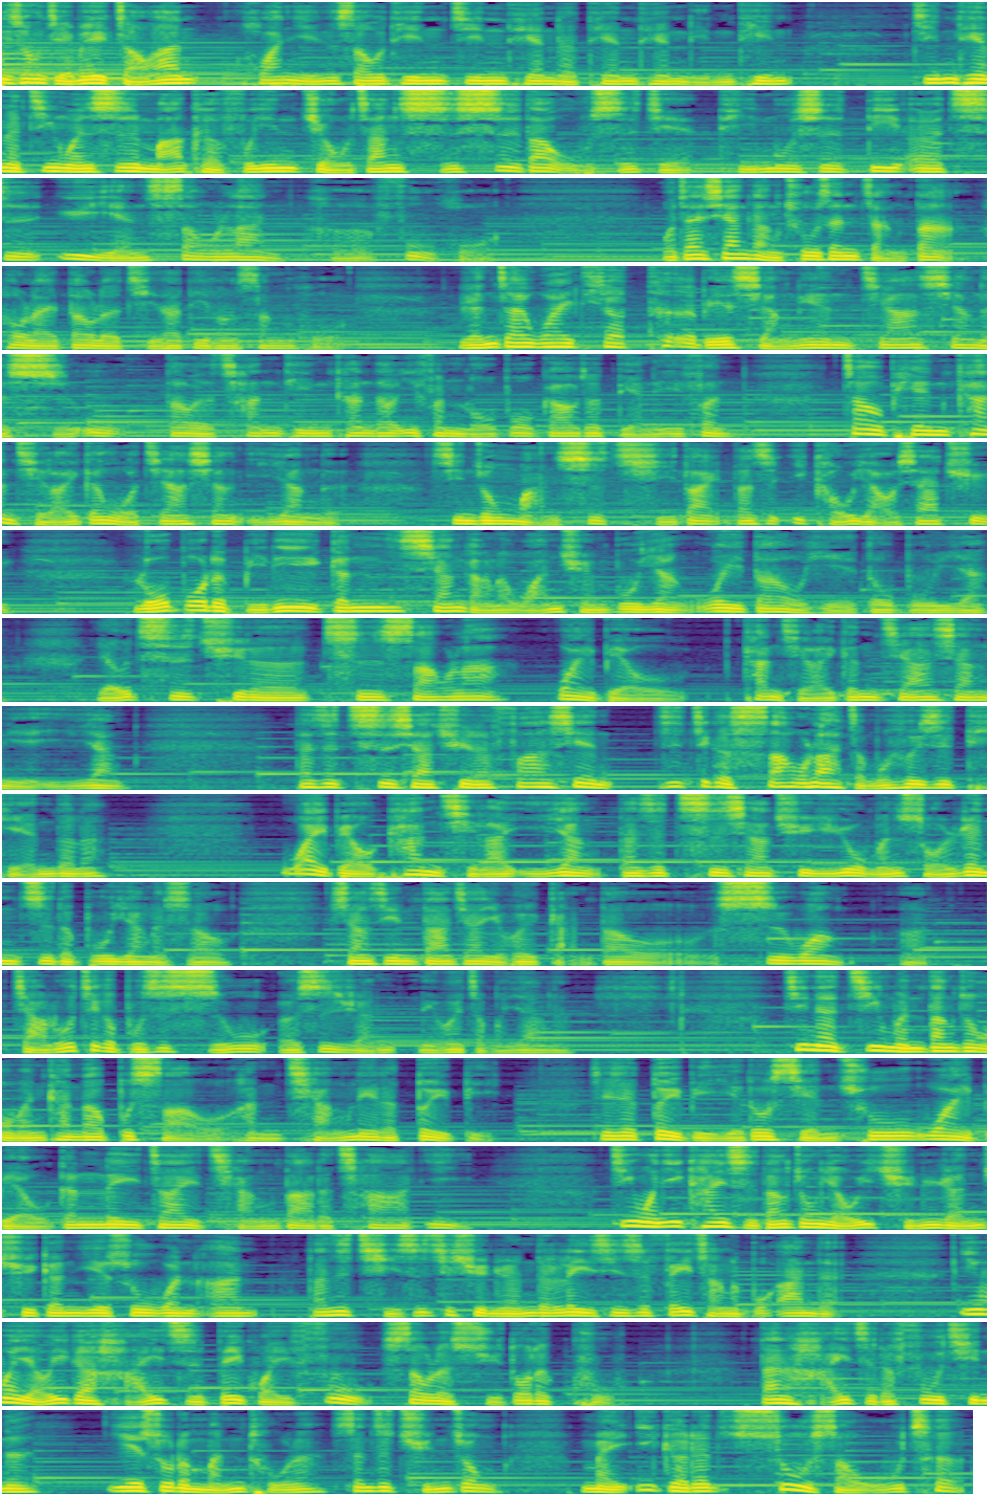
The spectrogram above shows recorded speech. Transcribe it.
弟兄姐妹早安，欢迎收听今天的天天聆听。今天的经文是马可福音九章十四到五十节，题目是第二次预言受难和复活。我在香港出生长大，后来到了其他地方生活。人在外地就特别想念家乡的食物，到了餐厅看到一份萝卜糕就点了一份，照片看起来跟我家乡一样的，心中满是期待，但是一口咬下去。萝卜的比例跟香港的完全不一样，味道也都不一样。有一次去了吃烧腊，外表看起来跟家乡也一样，但是吃下去呢，发现这这个烧腊怎么会是甜的呢？外表看起来一样，但是吃下去与我们所认知的不一样的时候，相信大家也会感到失望。假如这个不是食物，而是人，你会怎么样呢？今天经文当中，我们看到不少很强烈的对比，这些对比也都显出外表跟内在强大的差异。经文一开始当中，有一群人去跟耶稣问安，但是其实这群人的内心是非常的不安的，因为有一个孩子被鬼附，受了许多的苦。但孩子的父亲呢，耶稣的门徒呢，甚至群众，每一个人束手无策。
